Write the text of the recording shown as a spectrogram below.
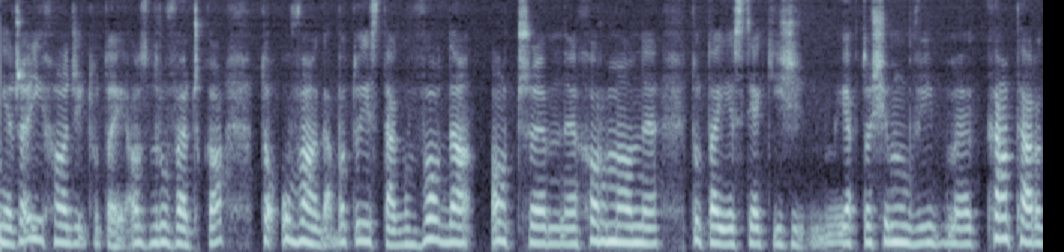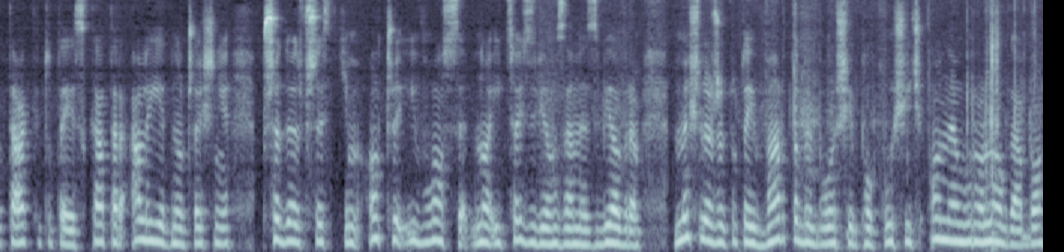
jeżeli chodzi tutaj o zdróweczko, to uwaga, bo tu jest tak, woda, oczy, hormony, tutaj jest jakiś, jak to się mówi, katar, tak, tutaj jest katar, ale jednocześnie przede wszystkim oczy i włosy, no i coś związane z biodrem. Myślę, że tutaj warto by było się pokusić o neurologa, bo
